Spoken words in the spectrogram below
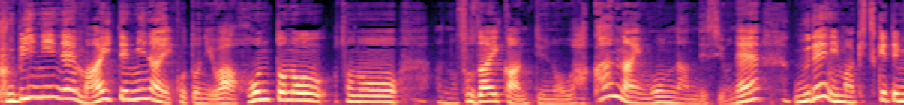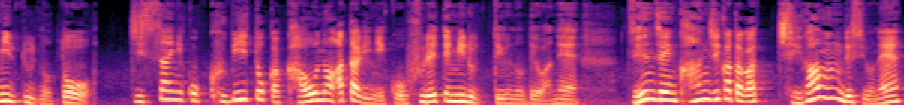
首にね巻いてみないことには本当のそのあの素材感っていうのは分かんないもんなんですよね。腕に巻きつけてみるのと実際にこう首とか顔のあたりにこう触れてみるっていうのではね全然感じ方が違うんですよね。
